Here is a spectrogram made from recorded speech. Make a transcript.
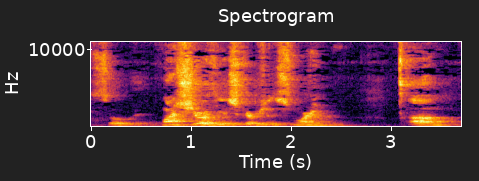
So good. I want to share with you a scripture this morning. Um,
